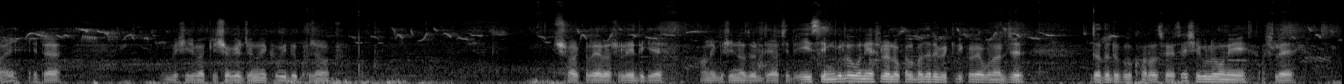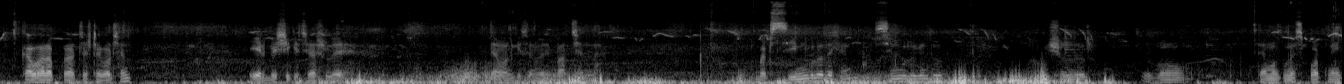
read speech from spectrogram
নয়, এটা বেশিরভাগ কৃষকের জন্য খুবই দুঃখজনক। সরকারের আসলে এদিকে অনেক বেশি নজর দেওয়া উচিত। এই সিমগুলো উনি আসলে লোকাল বাজারে বিক্রি করে ওনার যে যতটুকু খরচ হয়েছে, সেগুলো উনি আসলে কাভার আপ করার চেষ্টা করছেন। এর বেশি কিছু আসলে তেমন কিছু উনি পাচ্ছেন না। বাট সিমগুলো দেখেন সিমগুলো কিন্তু খুবই সুন্দর এবং তেমন কোনো স্পট নেই।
